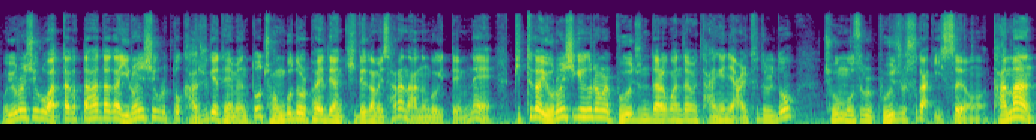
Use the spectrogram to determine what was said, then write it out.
뭐 이런 식으로 왔다 갔다 하다가 이런 식으로 또 가주게 되면 또 정구 돌파에 대한 기대감이 살아나는 거기 때문에 비트가 이런 식의 흐름을 보여준다라고 한다면 당연히 알트들도 좋은 모습을 보여줄 수가 있어요. 다만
